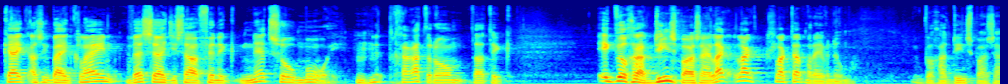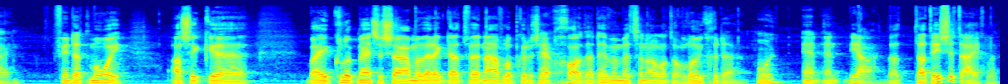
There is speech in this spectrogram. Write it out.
kijk, als ik bij een klein wedstrijdje sta, vind ik net zo mooi. Mhm. Het gaat erom dat ik... Ik wil graag dienstbaar zijn. Laat, laat, laat ik dat maar even noemen. Ik wil graag dienstbaar zijn. Ik vind dat mooi als ik eh, bij een club mensen samenwerk... dat we na afloop kunnen zeggen... Goh, dat hebben we met z'n allen toch leuk gedaan. Mooi. En, en ja, dat, dat is het eigenlijk.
